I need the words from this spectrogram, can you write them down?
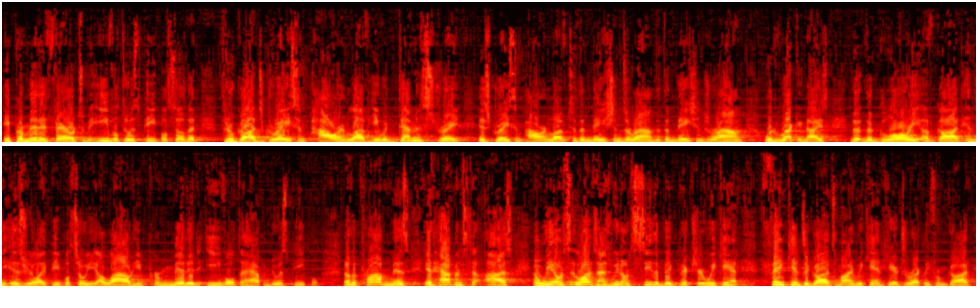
He permitted Pharaoh to be evil to his people so that through God's grace and power and love, he would demonstrate his grace and power and love to the nations around, that the nations around would recognize the, the glory of God in the Israelite people. So he allowed, he permitted evil to happen to his people. Now the problem is, it happens to us, and we don't, a lot of times we don't see the big picture. We can't think into God's mind. We can't hear directly from God.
